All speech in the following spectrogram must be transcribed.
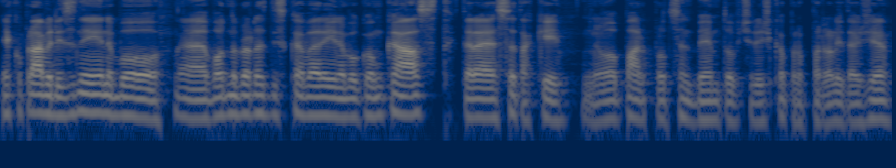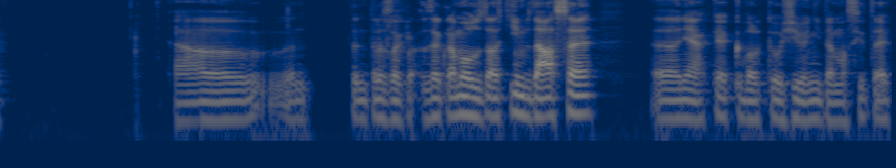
jako právě Disney nebo eh, Warner Brothers Discovery nebo Comcast, které se taky no, pár procent během toho včerejška propadaly, takže uh, ten trh s reklamou zatím zdá se uh, nějaké jako velké oživení tam asi to jak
